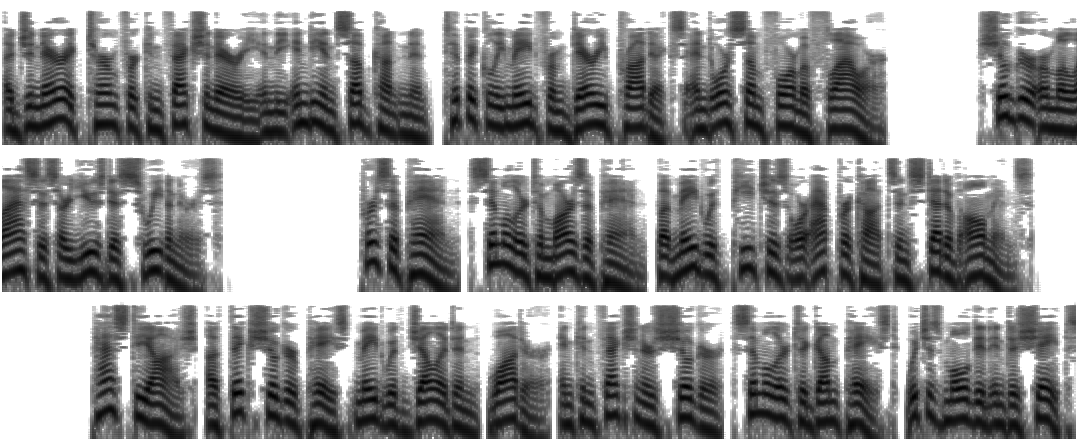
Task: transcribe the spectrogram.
a generic term for confectionery in the Indian subcontinent, typically made from dairy products and or some form of flour. Sugar or molasses are used as sweeteners. Persipan, similar to marzipan, but made with peaches or apricots instead of almonds. Pastillage, a thick sugar paste made with gelatin, water, and confectioner's sugar, similar to gum paste, which is molded into shapes,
